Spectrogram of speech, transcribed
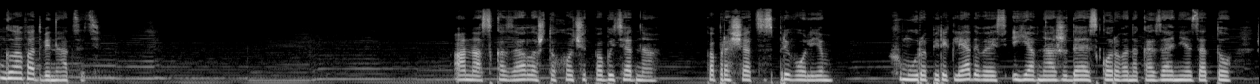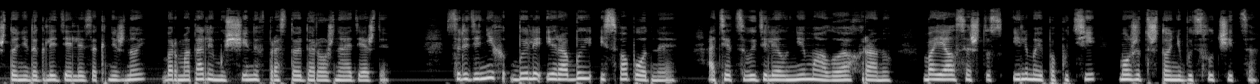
Глава 12 Она сказала, что хочет побыть одна, попрощаться с привольем. Хмуро переглядываясь и явно ожидая скорого наказания за то, что не доглядели за княжной, бормотали мужчины в простой дорожной одежде. Среди них были и рабы, и свободные. Отец выделил немалую охрану, боялся, что с Ильмой по пути может что-нибудь случиться.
